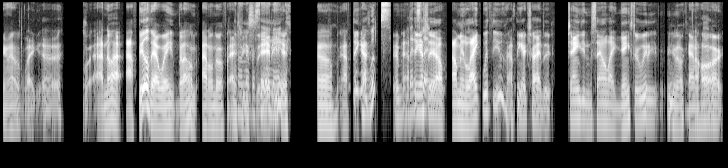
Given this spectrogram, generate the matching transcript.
And I was like, "Uh." Well, I know I, I feel that way, but I don't I don't know if I actually remember said it. Um, I think I Whoops. I think I said I'm in like with you. I think I tried to change it and sound like gangster with it, you know, kind of hard.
